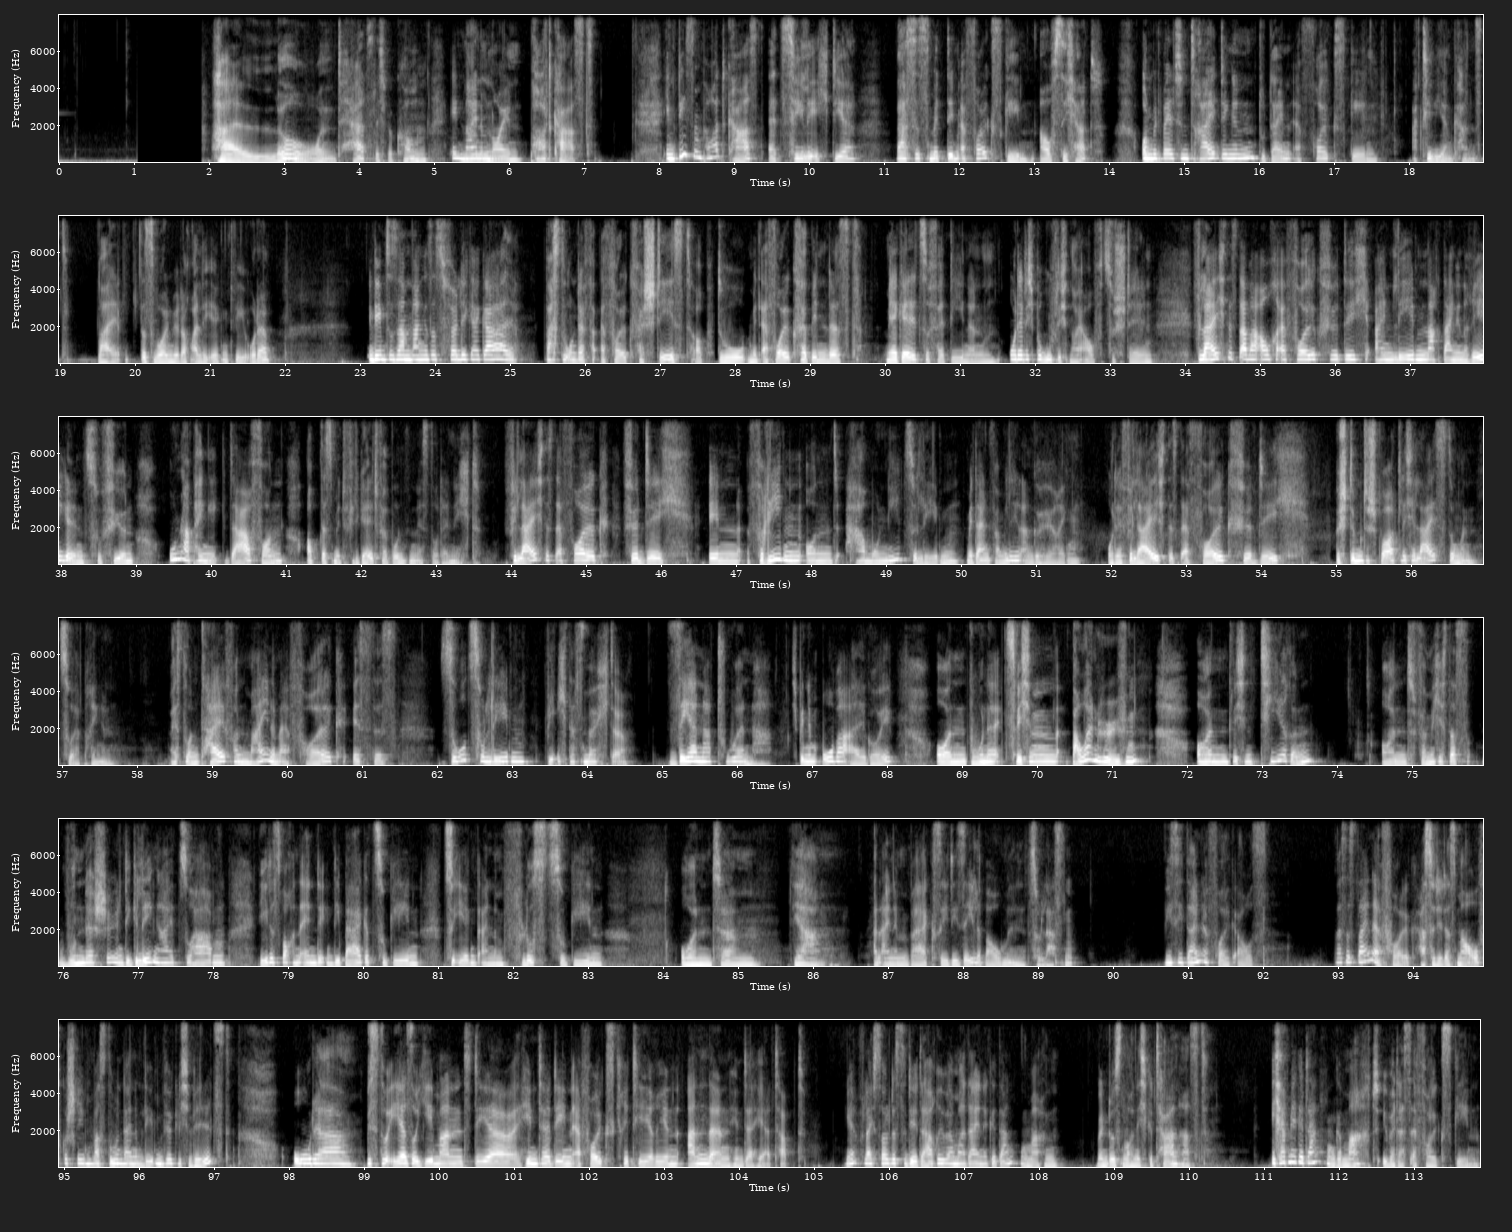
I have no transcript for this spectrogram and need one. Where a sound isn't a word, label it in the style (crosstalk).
Hallo und herzlich willkommen in meinem neuen Podcast. In diesem Podcast erzähle ich dir, was es mit dem Erfolgsgehen auf sich hat und mit welchen drei Dingen du dein Erfolgsgehen aktivieren kannst. Weil das wollen wir doch alle irgendwie, oder? In dem Zusammenhang ist es völlig egal, was du unter Erfolg verstehst, ob du mit Erfolg verbindest, mehr Geld zu verdienen oder dich beruflich neu aufzustellen. Vielleicht ist aber auch Erfolg für dich, ein Leben nach deinen Regeln zu führen, unabhängig davon, ob das mit viel Geld verbunden ist oder nicht. Vielleicht ist Erfolg für dich, in Frieden und Harmonie zu leben mit deinen Familienangehörigen. Oder vielleicht ist Erfolg für dich, bestimmte sportliche Leistungen zu erbringen. Weißt du, ein Teil von meinem Erfolg ist es, so zu leben, wie ich das möchte. Sehr naturnah. Ich bin im Oberallgäu und wohne zwischen Bauernhöfen und zwischen Tieren und für mich ist das wunderschön, die Gelegenheit zu haben, jedes Wochenende in die Berge zu gehen, zu irgendeinem Fluss zu gehen und ähm, ja, an einem Bergsee die Seele baumeln zu lassen. Wie sieht dein Erfolg aus? Was ist dein Erfolg? Hast du dir das mal aufgeschrieben, was du in deinem Leben wirklich willst? Oder bist du eher so jemand, der hinter den Erfolgskriterien anderen hinterher tappt? Ja, vielleicht solltest du dir darüber mal deine Gedanken machen, wenn du es noch nicht getan hast. Ich habe mir Gedanken gemacht über das Erfolgsgehen.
